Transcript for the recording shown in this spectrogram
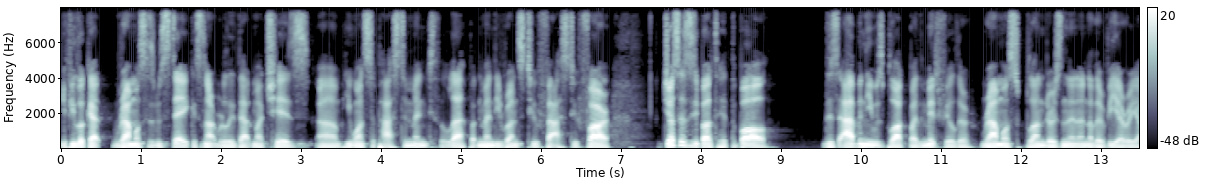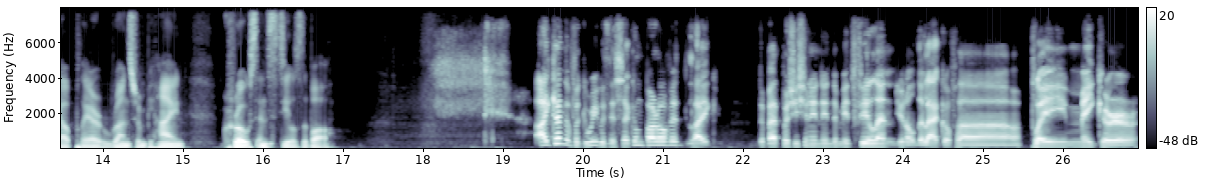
If you look at Ramos's mistake, it's not really that much his. Um, he wants to pass to Mendy to the left, but Mendy runs too fast, too far." Just as he's about to hit the ball, this avenue is blocked by the midfielder. Ramos blunders, and then another Villarreal player runs from behind, Kroos, and steals the ball. I kind of agree with the second part of it, like the bad positioning in the midfield and you know the lack of a playmaker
